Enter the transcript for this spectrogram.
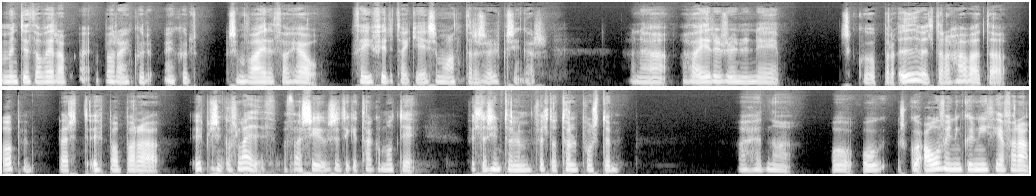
myndi þá vera bara einhver, einhver sem væri þá hjá þeir fyrirtæki sem vantar þessar upplýsingar. Þannig að það er í rauninni sko bara auðveldar að hafa þetta bert upp á bara upplýsingaflæðið að það séu sér ekki taka móti fullt af símtölum, fullt af tölvpostum að hérna og, og sko ávinningun í því að fara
